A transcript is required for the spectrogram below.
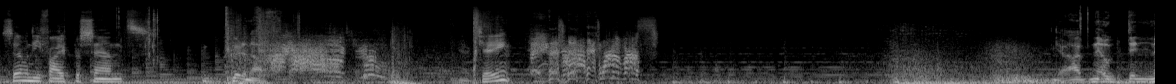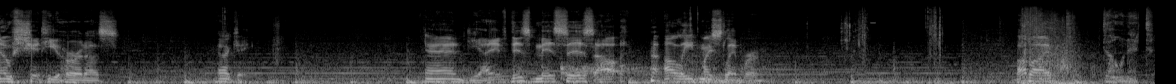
75%. Good enough. Okay. Yeah, I no didn't know shit he heard us. Okay. And yeah, if this misses, I'll I'll eat my slipper. Bye bye. Don't it?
